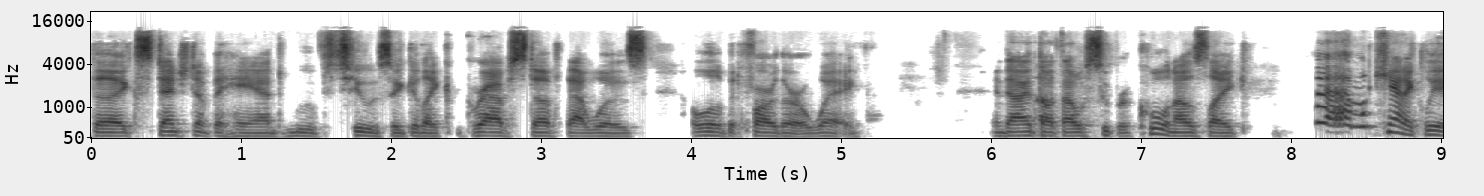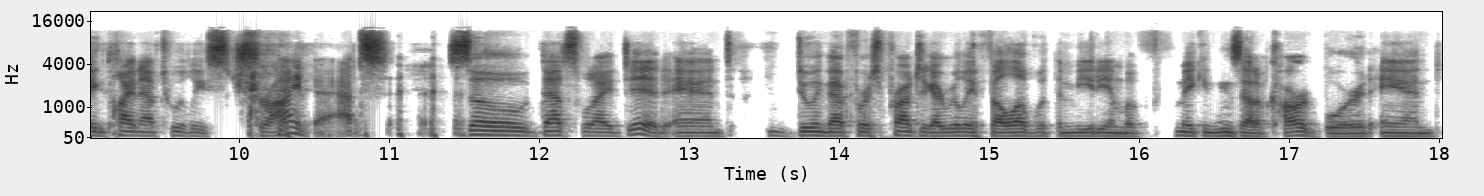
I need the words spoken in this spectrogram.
the extension of the hand moves too. So you could like grab stuff that was a little bit farther away. And I thought that was super cool. And I was like, eh, mechanically inclined enough to at least try that. so that's what I did. And doing that first project, I really fell in love with the medium of making things out of cardboard. And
